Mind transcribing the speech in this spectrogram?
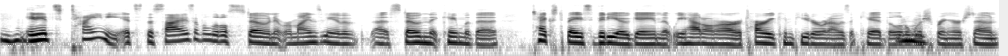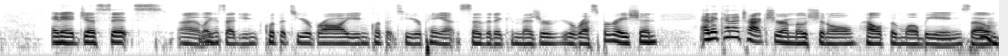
And it's tiny. It's the size of a little stone. It reminds me of a, a stone that came with a text based video game that we had on our Atari computer when I was a kid, the little mm-hmm. Wishbringer stone. And it just sits uh, like mm-hmm. i said you can clip it to your bra you can clip it to your pants so that it can measure your respiration. And it kind of tracks your emotional health and well-being. So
